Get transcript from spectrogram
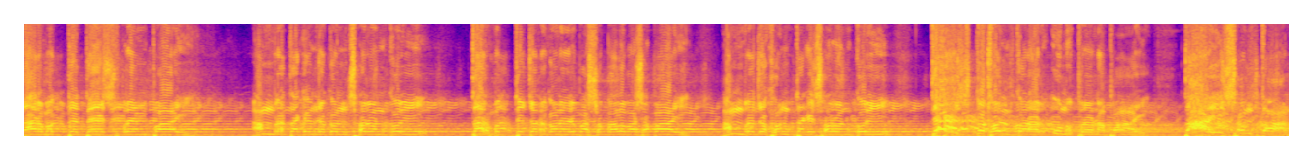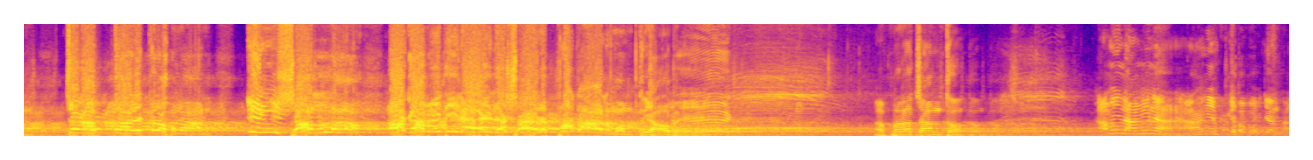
তার মধ্যে দেশ প্রেম পাই। আমরা তাকে যখন স্মরণ করি, তার মধ্যে জনগণের বাসা ভালোবাসা পাই। আমরা যখন তাকে স্মরণ করি, দেশ গঠন করার অনুপ্রেরণা পাই। তাই সন্তান, জনাব তারেক রহমান ইনশাল্লাহ আগামী দিনে এই দেশের প্রধানমন্ত্রী হবে। আপনারা চান তো? আমি না আমি না আমি এমপি হব জানা।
